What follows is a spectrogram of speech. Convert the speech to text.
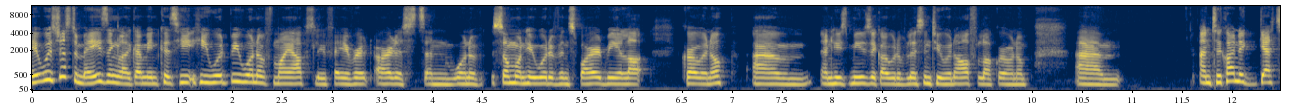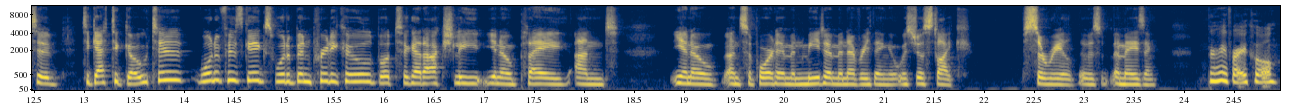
it was just amazing. Like, I mean, because he he would be one of my absolute favorite artists and one of someone who would have inspired me a lot growing up, um, and whose music I would have listened to an awful lot growing up. Um, and to kind of get to to get to go to one of his gigs would have been pretty cool, but to get actually you know play and you know and support him and meet him and everything, it was just like surreal. It was amazing. Very very cool.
